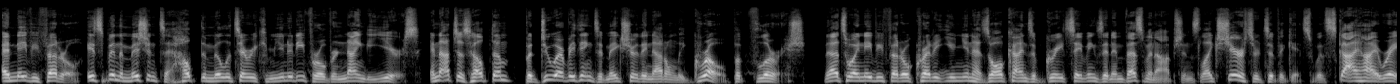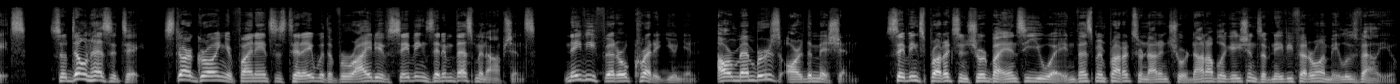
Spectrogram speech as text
At Navy Federal, it's been the mission to help the military community for over 90 years. And not just help them, but do everything to make sure they not only grow, but flourish. That's why Navy Federal Credit Union has all kinds of great savings and investment options like share certificates with sky high rates. So don't hesitate. Start growing your finances today with a variety of savings and investment options. Navy Federal Credit Union. Our members are the mission. Savings products insured by NCUA. Investment products are not insured, not obligations of Navy Federal and may lose value.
